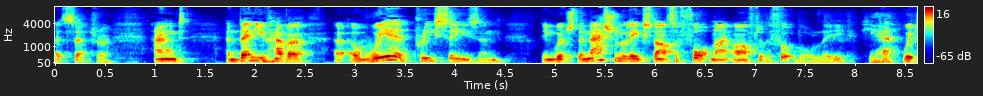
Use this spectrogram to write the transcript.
etc. And and then you have a a weird pre-season in which the National League starts a fortnight after the Football League, Yeah. which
